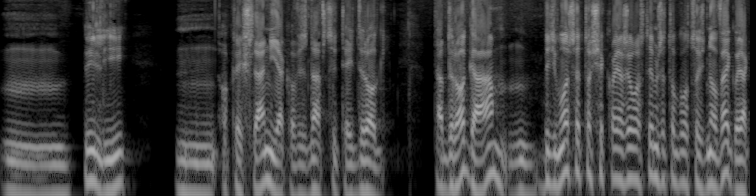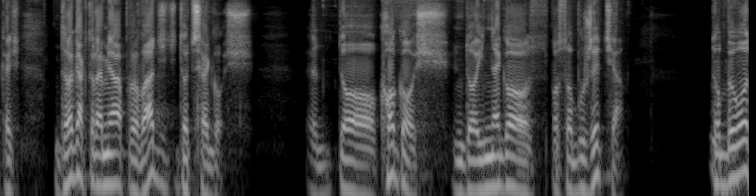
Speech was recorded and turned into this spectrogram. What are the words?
mm, byli mm, określani jako wyznawcy tej drogi. Ta droga, mm, być może to się kojarzyło z tym, że to było coś nowego, jakaś droga, która miała prowadzić do czegoś, do kogoś, do innego sposobu życia. To było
